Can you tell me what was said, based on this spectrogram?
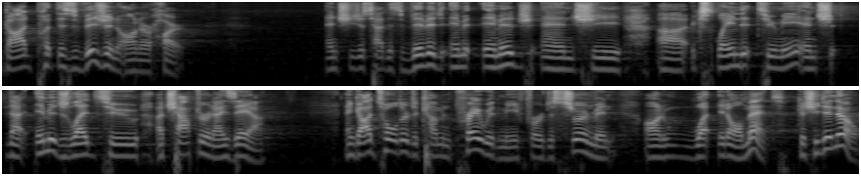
God put this vision on her heart. And she just had this vivid Im- image and she uh, explained it to me. And she, that image led to a chapter in isaiah and god told her to come and pray with me for discernment on what it all meant because she didn't know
